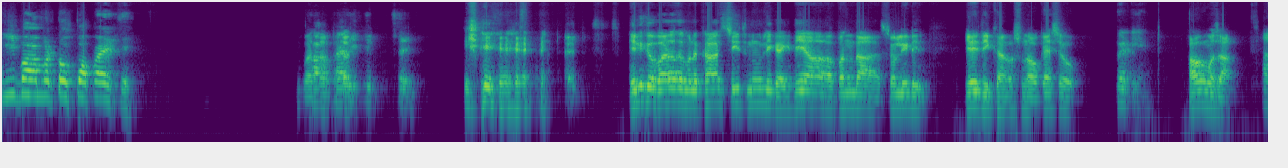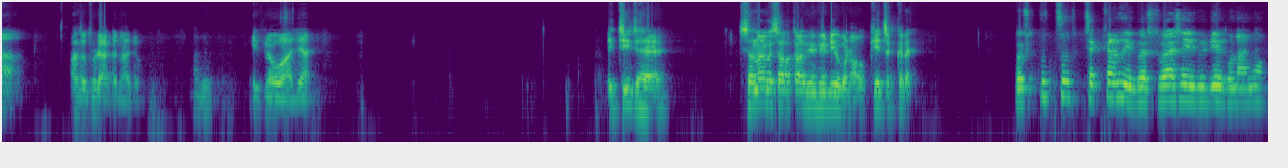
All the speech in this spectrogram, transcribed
ई बा में टोपा पाए के। तक इनके बारे में मैंने खास चीज़ नू लिखाई थी हाँ बंदा सॉलिड ये दिखा और सुनाओ कैसे हो? बढ़िया। आओ मज़ा। हाँ। आ जाओ थोड़े आगे ना आ जाओ। इतना वो आ जाए। एक चीज़ है सना के साथ का भी वीडियो बनाओ क्या चक्कर है? बस कुछ तो चक्कर नहीं बस वैसे ही वीडियो बनाना।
